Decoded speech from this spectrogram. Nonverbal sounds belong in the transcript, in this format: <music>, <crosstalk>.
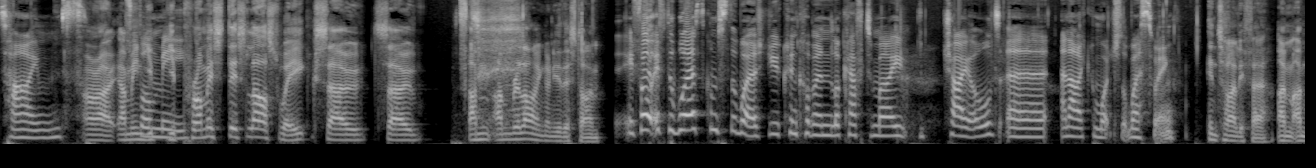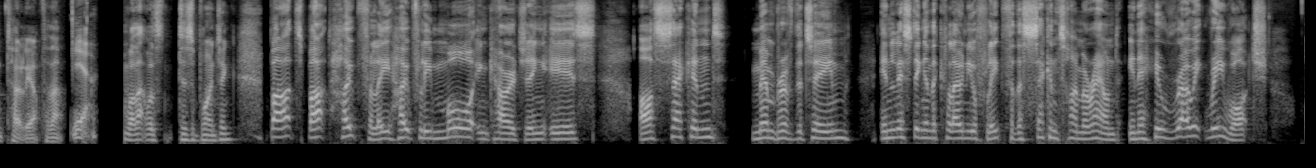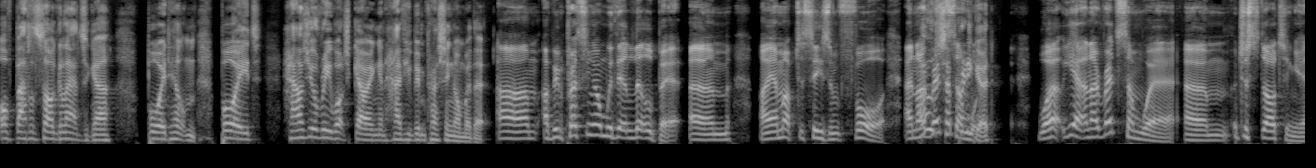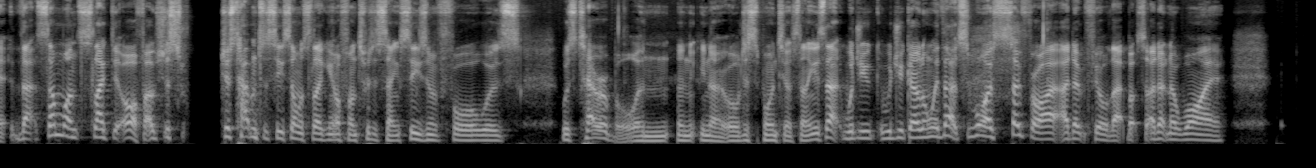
times. All right. I mean, you, me. you promised this last week, so so I'm I'm relying on you this time. If if the worst comes to the worst, you can come and look after my child, uh, and I can watch the West Wing. Entirely fair. I'm I'm totally up for that. Yeah. Well, that was disappointing, but but hopefully, hopefully more encouraging is our second member of the team enlisting in the Colonial Fleet for the second time around in a heroic rewatch of Battlestar Galactica. Boyd Hilton. Boyd, how's your rewatch going, and have you been pressing on with it? Um, I've been pressing on with it a little bit. Um, I am up to season four, and I Oh, read so pretty somewhere- good. Well, yeah, and I read somewhere, um, just starting it, that someone slagged it off. I was just just happened to see someone slagging off on Twitter saying season four was was terrible and and you know or disappointing or something. Is that would you would you go along with that? So, well, so far I, I don't feel that, but so I don't know why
